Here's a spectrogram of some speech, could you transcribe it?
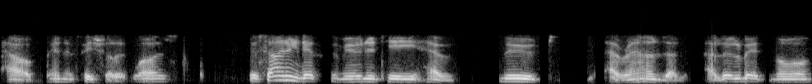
how beneficial it was. The signing deaf community have moved around a, a little bit more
